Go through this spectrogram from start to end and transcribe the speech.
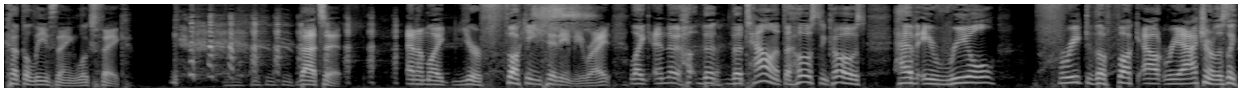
Cut the leave thing. Looks fake. That's it. And I'm like, you're fucking kidding me, right? Like, and the the the talent, the host and co-host have a real freaked the fuck out reaction or this like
